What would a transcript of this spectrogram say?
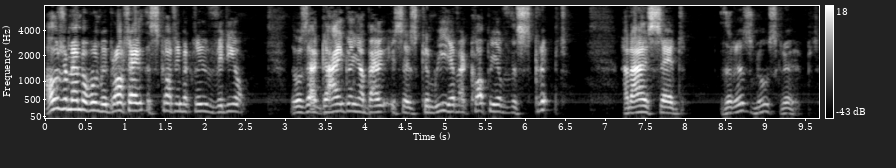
I always remember when we brought out the Scottie McClue video, there was a guy going about, he says, can we have a copy of the script? And I said, there is no script.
